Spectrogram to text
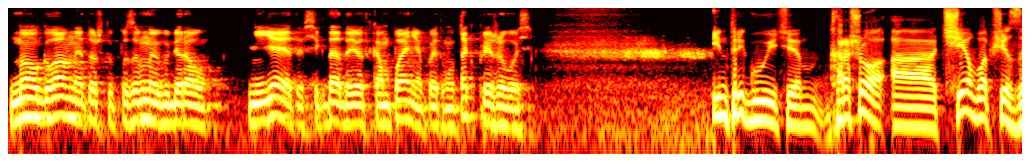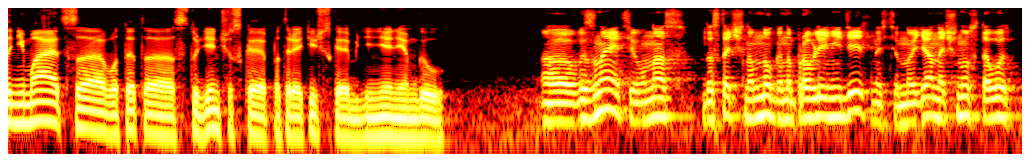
Но главное то, что позывной выбирал не я, это всегда дает компания, поэтому так прижилось. Интригуете. Хорошо, а чем вообще занимается вот это студенческое патриотическое объединение МГУ? Э, вы знаете, у нас достаточно много направлений деятельности, но я начну с того,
